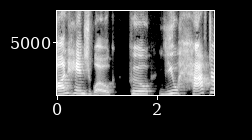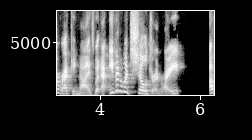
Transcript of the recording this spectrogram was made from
unhinged woke who you have to recognize but uh, even with children right? A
